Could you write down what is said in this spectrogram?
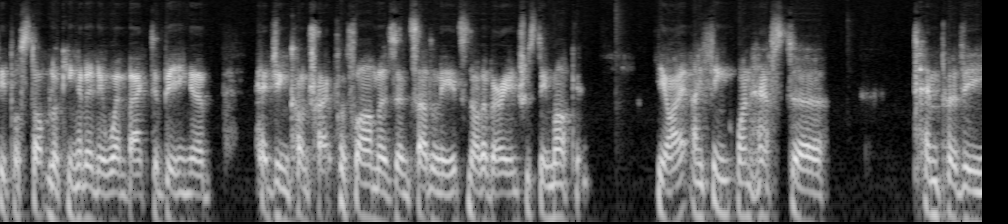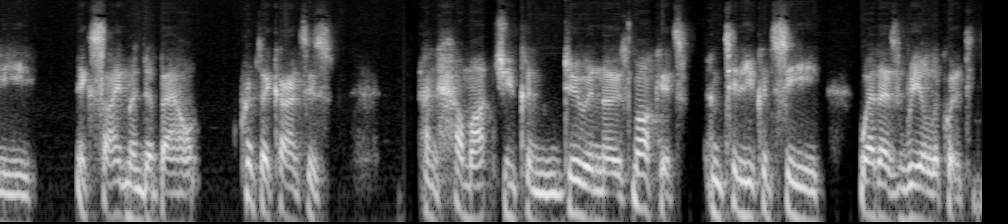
people stopped looking at it. It went back to being a hedging contract for farmers, and suddenly it's not a very interesting market. You know, I, I think one has to temper the excitement about cryptocurrencies and how much you can do in those markets until you could see where there's real liquidity.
